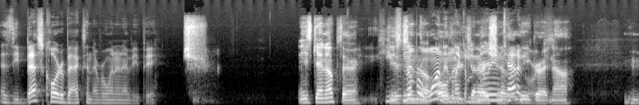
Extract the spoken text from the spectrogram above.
as the best quarterback to never win an MVP. He's getting up there. He's, in number the one in like a million categories league right now. Mm-hmm.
